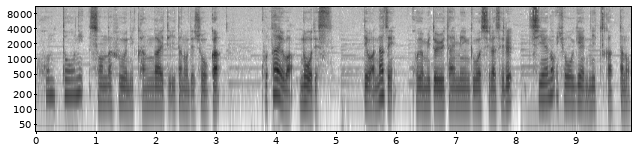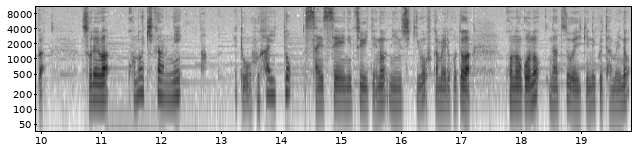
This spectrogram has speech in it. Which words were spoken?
本当にそんな風に考えていたのでしょうか。答えはノーです。ではなぜ暦というタイミングを知らせる。知恵の表現に使ったのか。それはこの期間にえっと、腐敗と再生についての認識を深めることがこの後の夏を生き抜くための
